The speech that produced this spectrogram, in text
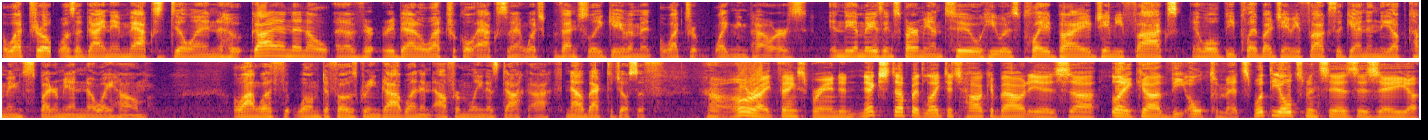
Electro was a guy named Max Dillon who got in, in a very bad electrical accident, which eventually gave him electric lightning powers. In The Amazing Spider Man 2, he was played by Jamie Foxx and will be played by Jamie Foxx again in the upcoming Spider Man No Way Home, along with Willem Dafoe's Green Goblin and Alfred Molina's Doc Ock. Now back to Josef. All right, thanks, Branden. Next up, I'd like to talk about is uh, like uh, the Ultimates. What the Ultimates is is a uh,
